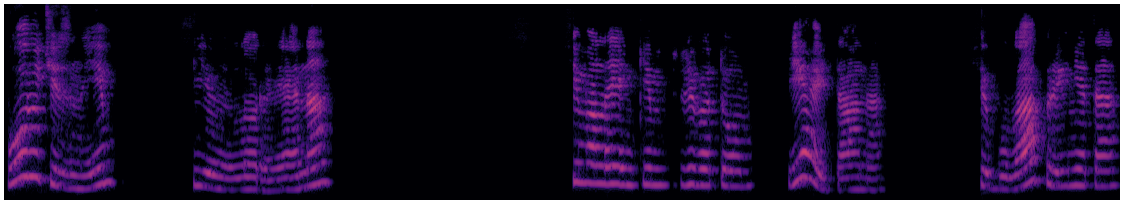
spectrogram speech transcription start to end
Поруч із ним сіли Лорена з чималеньким животом і Айтана, що була прийнята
